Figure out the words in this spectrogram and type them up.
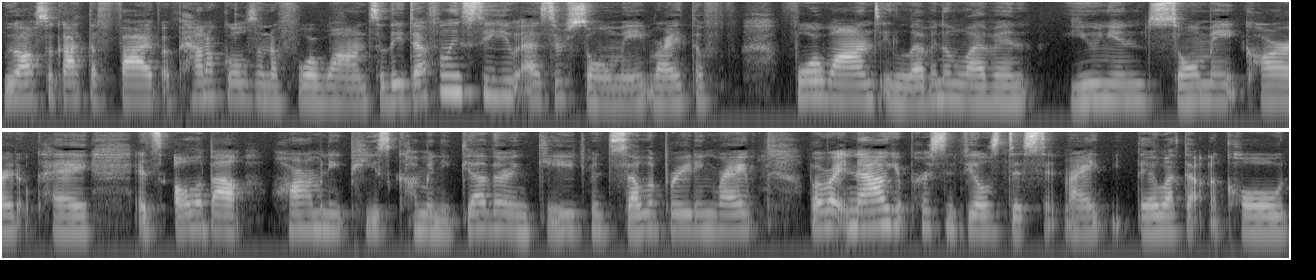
We also got the Five of Pentacles and the Four Wands. So they definitely see you as their soulmate, right? The Four Wands, 11, 11, union, soulmate card, okay? It's all about harmony, peace coming together, engagement, celebrating, right? But right now, your person feels distant, right? They're left out in the cold.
